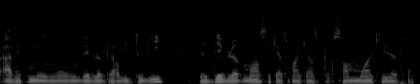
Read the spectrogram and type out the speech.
avec mon développeur B2B. Le développement, c'est 95% moi qui le fais.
